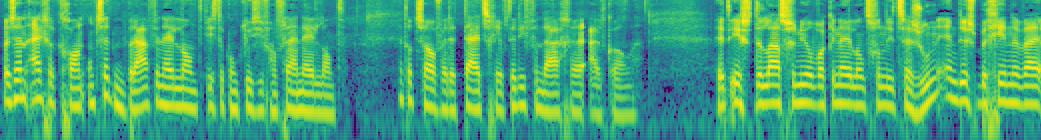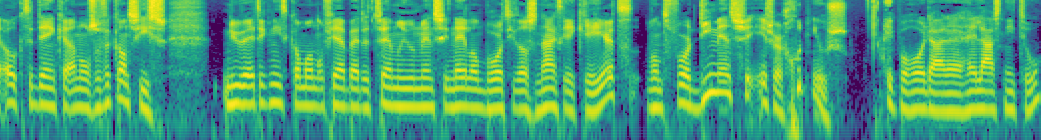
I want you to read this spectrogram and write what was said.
We zijn eigenlijk gewoon ontzettend braaf in Nederland, is de conclusie van Vrij Nederland. En tot zover de tijdschriften die vandaag uh, uitkomen. Het is de laatste Nu al wakker Nederland van dit seizoen... en dus beginnen wij ook te denken aan onze vakanties. Nu weet ik niet, Kaman, of jij bij de 2 miljoen mensen in Nederland behoort... die wel eens naakt recreëert. Want voor die mensen is er goed nieuws. Ik behoor daar uh, helaas niet toe.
